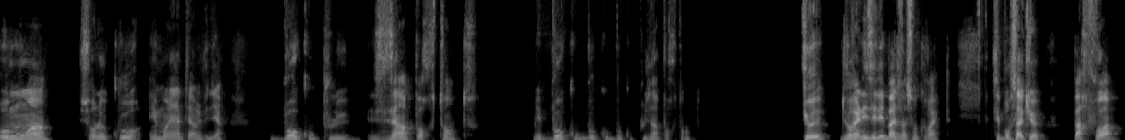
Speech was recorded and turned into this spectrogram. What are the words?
au moins sur le court et moyen terme, je veux dire, beaucoup plus importante, mais beaucoup, beaucoup, beaucoup plus importante que de réaliser les bases de façon correcte. C'est pour ça que parfois,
